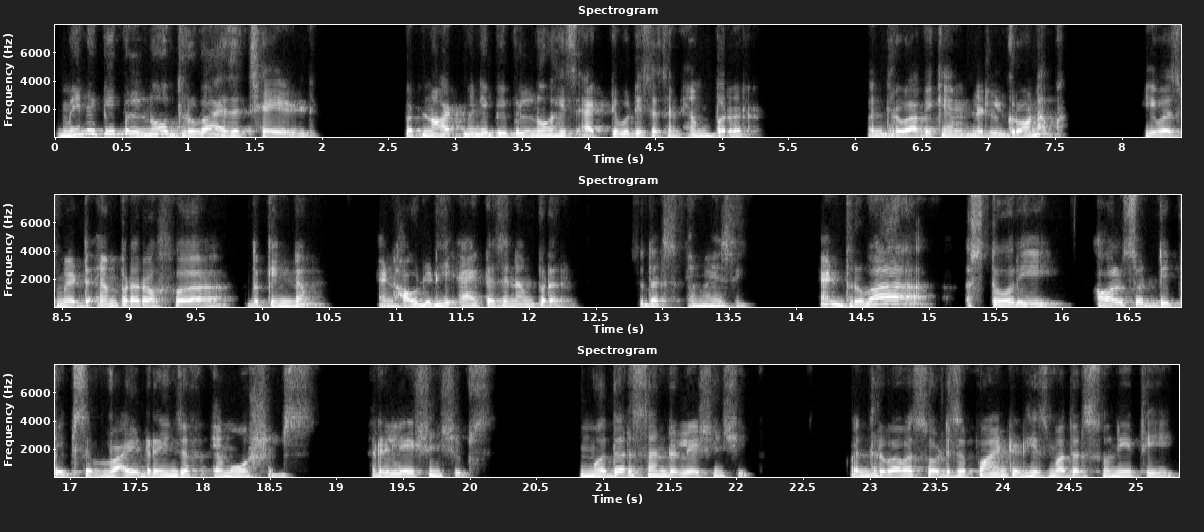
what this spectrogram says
many people know Dhruva as a child, but not many people know his activities as an emperor. When Dhruva became little grown up, he was made the emperor of uh, the kingdom. And how did he act as an emperor? So that's amazing. And Dhruva story also depicts a wide range of emotions, relationships, mother-son relationship, when Dhruva was so disappointed, his mother Suniti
